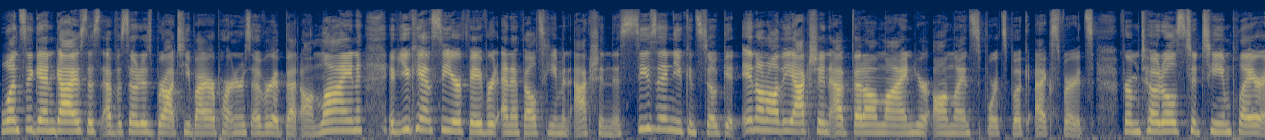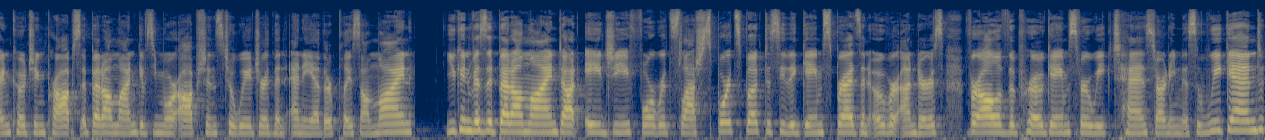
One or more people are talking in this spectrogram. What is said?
Once again, guys, this episode is brought to you by our partners over at Bet Online. If you can't see your favorite NFL team in action this season, you can still get in on all the action at BetOnline, your online sportsbook experts. From totals to team, player, and coaching props, BetOnline gives you more options to wager than any other place online. You can visit betonline.ag forward slash sportsbook to see the game spreads and over unders for all of the pro games for week 10 starting this weekend.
